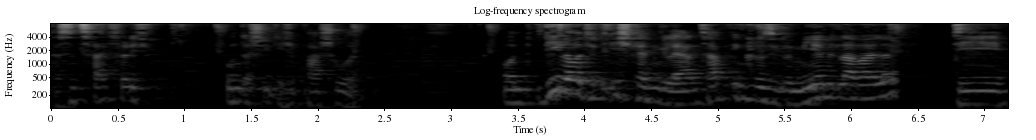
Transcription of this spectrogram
Das sind zwei völlig unterschiedliche Paar Schuhe. Und die Leute, die ich kennengelernt habe, inklusive mir mittlerweile, die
